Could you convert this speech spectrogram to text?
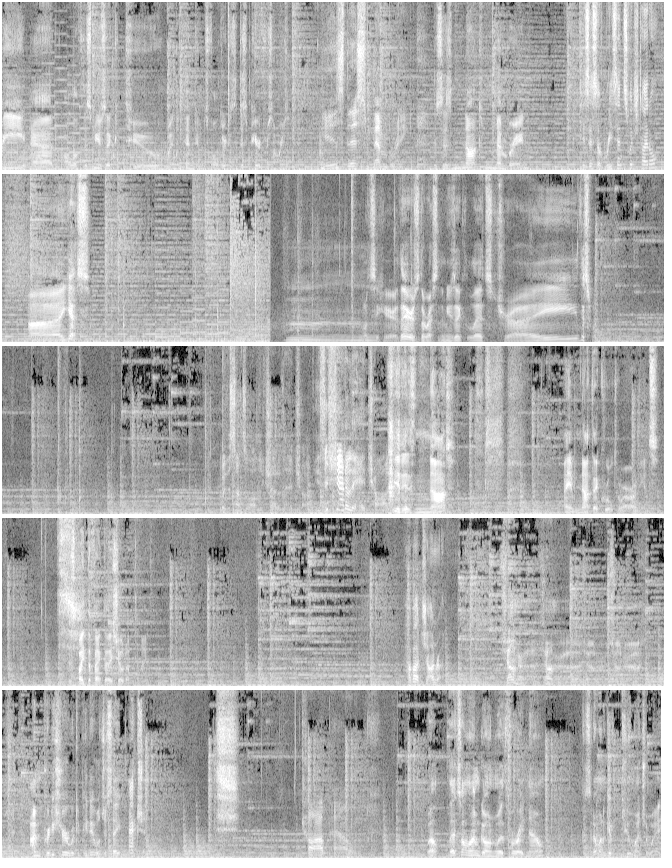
re-add all of this music to my Nintendo's folder because it disappeared for some reason. Is this membrane? This is not Membrane. Is this a recent Switch title? Uh, yes. Hmm. Let's see here. There's the rest of the music. Let's try this one. Boy, this sounds a lot like Shadow the Hedgehog. Is this Shadow the Hedgehog? It is not. I am not that cruel to our audience. Despite the fact that I showed up tonight. How about genre? Genre, genre, genre, genre. I'm pretty sure Wikipedia will just say action. Cop out. Well, that's all I'm going with for right now. Because I don't want to give too much away.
